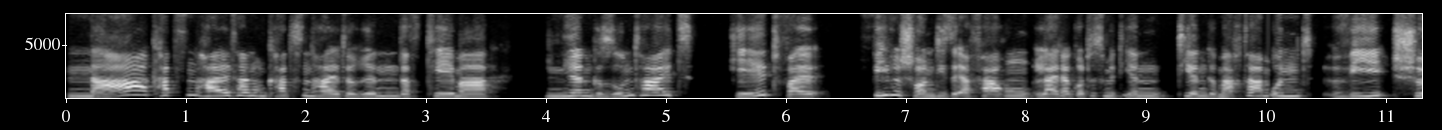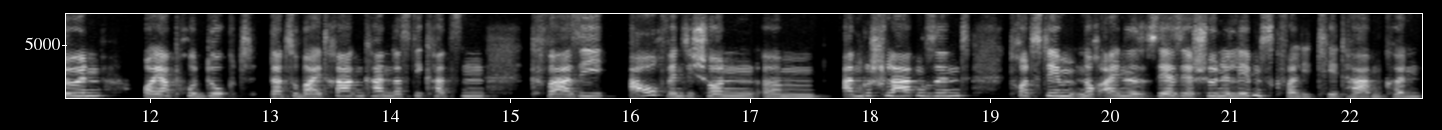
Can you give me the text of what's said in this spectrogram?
nah Katzenhaltern und Katzenhalterinnen das Thema Nierengesundheit geht, weil viele schon diese Erfahrung leider Gottes mit ihren Tieren gemacht haben. Und wie schön euer Produkt dazu beitragen kann, dass die Katzen quasi, auch wenn sie schon ähm, angeschlagen sind, trotzdem noch eine sehr, sehr schöne Lebensqualität haben können.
